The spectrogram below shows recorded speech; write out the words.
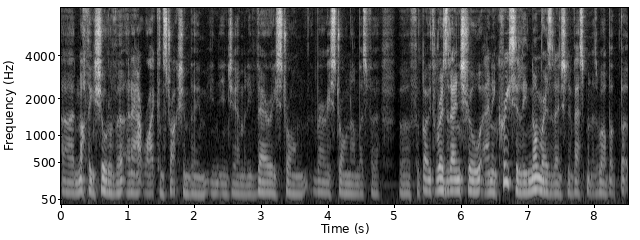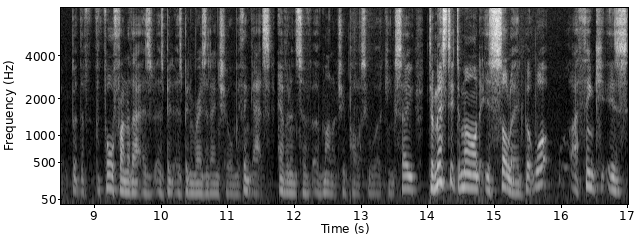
uh, nothing short of a, an outright construction boom in, in Germany. Very strong, very strong numbers for, for, for both residential and increasingly non-residential investment as well. But but but the forefront of that has, has been has been residential, and we think that's evidence of, of monetary policy working. So domestic demand is solid, but what I think is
